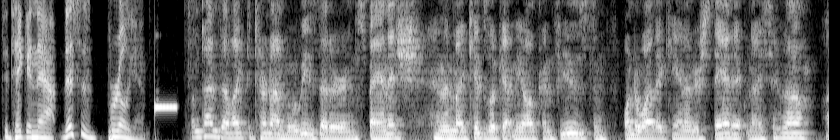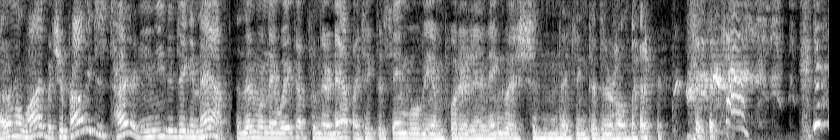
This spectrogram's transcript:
to take a nap. This is brilliant. Sometimes I like to turn on movies that are in Spanish, and then my kids look at me all confused and wonder why they can't understand it. And I say, Well, I don't know why, but you're probably just tired and you need to take a nap. And then when they wake up from their nap, I take the same movie and put it in English, and they think that they're all better.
